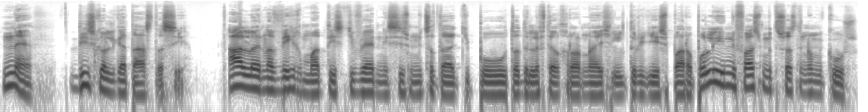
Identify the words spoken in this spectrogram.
Ναι, δύσκολη κατάσταση άλλο ένα δείγμα της κυβέρνησης Μητσοτάκη που τον τελευταίο χρόνο έχει λειτουργήσει πάρα πολύ είναι η φάση με τους αστυνομικούς.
